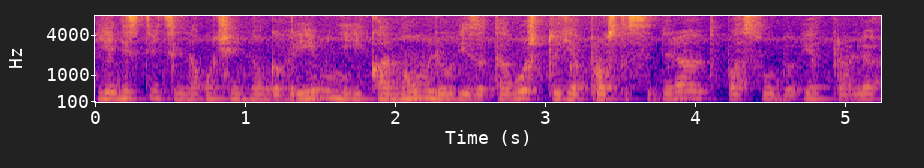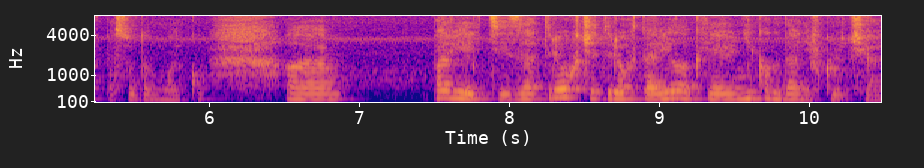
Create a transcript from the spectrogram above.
Я действительно очень много времени экономлю из-за того, что я просто собираю эту посуду и отправляю в посудомойку. Э, Поверьте, из-за трех-четырех тарелок я ее никогда не включаю.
